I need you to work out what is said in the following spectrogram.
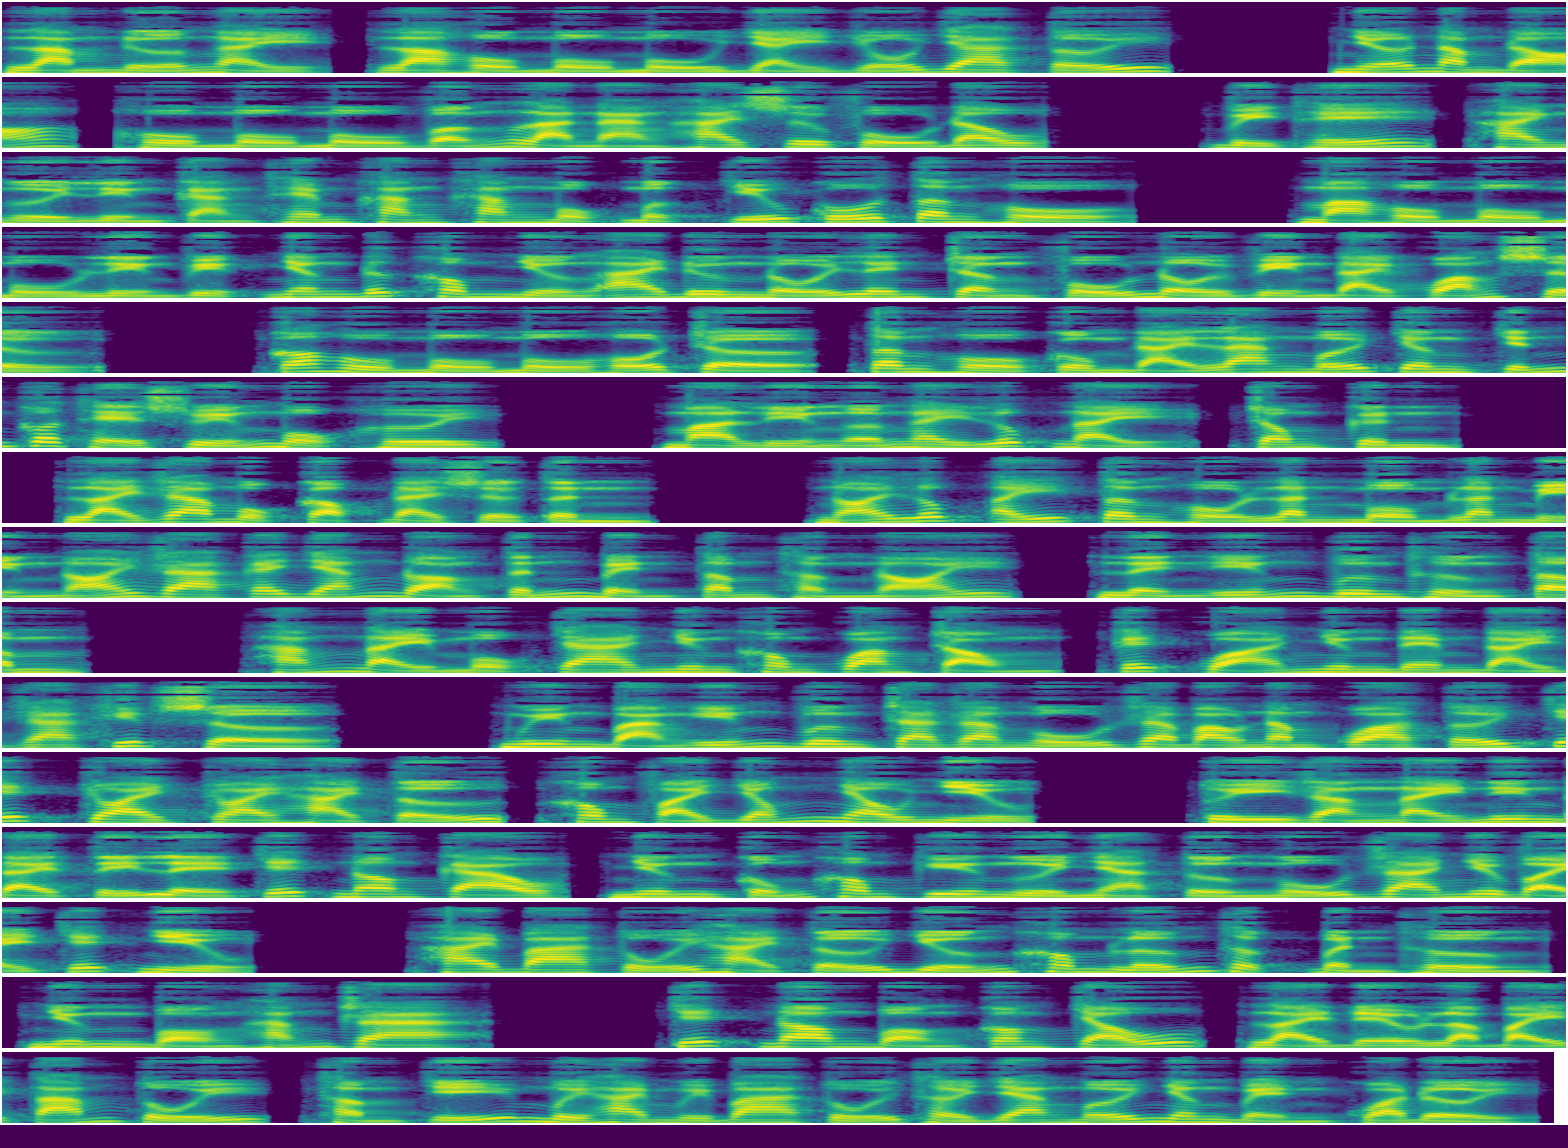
Làm nửa ngày, là hồ mụ mụ dạy dỗ gia tới. Nhớ năm đó, hồ mụ mụ vẫn là nàng hai sư phụ đâu. Vì thế, hai người liền càng thêm khăng khăng một mực chiếu cố tân hồ. Mà hồ mụ mụ liền việc nhân đức không nhường ai đương nổi lên trần phủ nội viện đại quản sự. Có hồ mụ mụ hỗ trợ, tân hồ cùng Đại lang mới chân chính có thể xuyển một hơi, mà liền ở ngay lúc này, trong kinh, lại ra một cọc đại sự tình. Nói lúc ấy Tân Hồ lanh mồm lanh miệng nói ra cái gián đoạn tính bệnh tâm thần nói, lệnh Yến Vương thường tâm. Hắn này một cha nhưng không quan trọng, kết quả nhưng đem đại ra khiếp sợ. Nguyên bản Yến Vương cha ra ngủ ra bao năm qua tới chết choai choai hài tử, không phải giống nhau nhiều. Tuy rằng này niên đại tỷ lệ chết non cao, nhưng cũng không kia người nhà tượng ngủ ra như vậy chết nhiều, hai ba tuổi hài tử dưỡng không lớn thực bình thường, nhưng bọn hắn ra, chết non bọn con cháu, lại đều là 7-8 tuổi, thậm chí 12-13 tuổi thời gian mới nhân bệnh qua đời.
